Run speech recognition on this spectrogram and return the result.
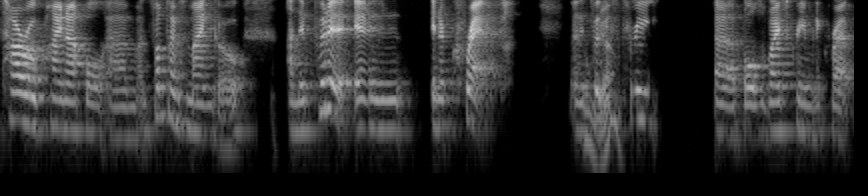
Taro, pineapple, um, and sometimes mango. And they put it in in a crepe. And they oh, put yeah. these three uh, balls of ice cream in a crepe.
